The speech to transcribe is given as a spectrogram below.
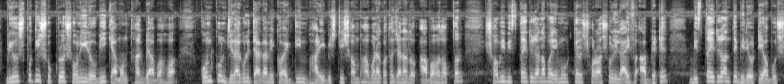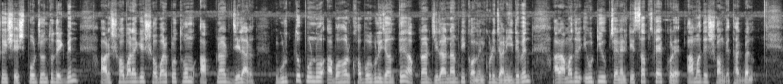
বৃহস্পতি, শুক্র, শনি, রবি কেমন থাকবে আবহাওয়া? কোন কোন জেলাগুলিতে আগামী কয়েকদিন ভারী বৃষ্টির সম্ভাবনার কথা জানালো আবহাওয়া দপ্তর? সবই বিস্তারিত জানাব এই মুহূর্তের সরাসরি লাইভ আপডেটে। বিস্তারিত জানতে ভিডিওটি অবশ্যই শেষ পর্যন্ত দেখবেন। আর সবার আগে সবার প্রথম আপনার জেলার গুরুত্বপূর্ণ আবহাওয়ার খবরগুলি জানতে আপনার জেলার নামটি কমেন্ট করে জানিয়ে দেবেন। আর আমাদের ইউটিউব চ্যানেলটি সাবস্ক্রাইব করে আমাদের সঙ্গে থাকবেন।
